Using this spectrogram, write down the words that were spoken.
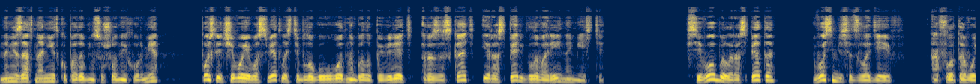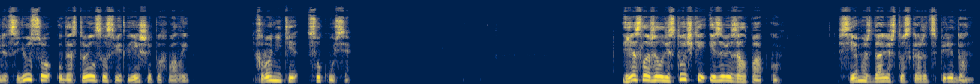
нанизав на нитку, подобно сушеной хурме, после чего его светлости благоугодно было повелеть разыскать и распять главарей на месте. Всего было распято 80 злодеев, а флотоводец Юсо удостоился светлейшей похвалы. Хроники Цукуси Я сложил листочки и завязал папку. Все мы ждали, что скажет Спиридон.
